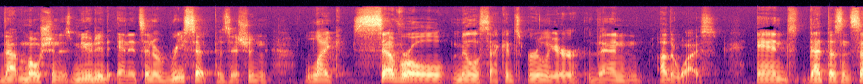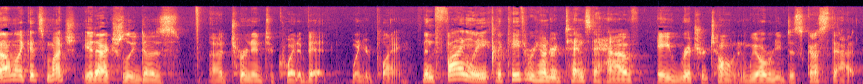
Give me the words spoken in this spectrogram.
that motion is muted and it's in a reset position like several milliseconds earlier than otherwise. And that doesn't sound like it's much, it actually does uh, turn into quite a bit when you're playing. Then finally, the K300 tends to have a richer tone, and we already discussed that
